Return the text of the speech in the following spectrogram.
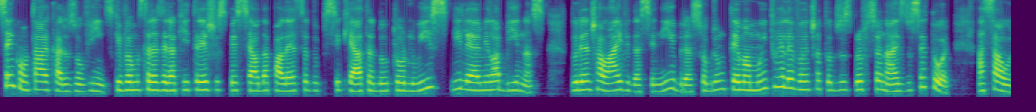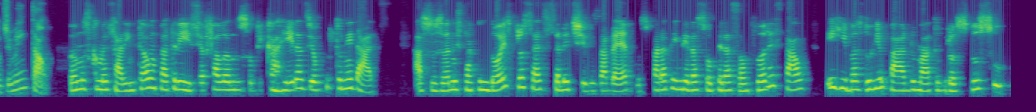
Sem contar, caros ouvintes, que vamos trazer aqui trecho especial da palestra do psiquiatra Dr. Luiz Guilherme Labinas, durante a live da Cenibra, sobre um tema muito relevante a todos os profissionais do setor, a saúde mental. Vamos começar então, Patrícia, falando sobre carreiras e oportunidades. A Suzana está com dois processos seletivos abertos para atender a sua operação florestal em Ribas do Rio Pardo, Mato Grosso do Sul.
